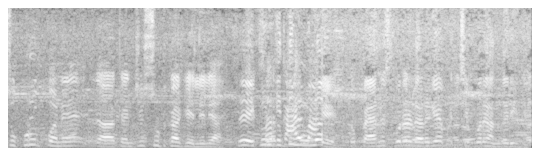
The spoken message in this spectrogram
सुखरूपपणे त्यांची सुटका केलेली आहे. एकूण किती मुलं? है? तो पेरेंट्स पूरे डर गए बच्चे पूरे अंदर ही थे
